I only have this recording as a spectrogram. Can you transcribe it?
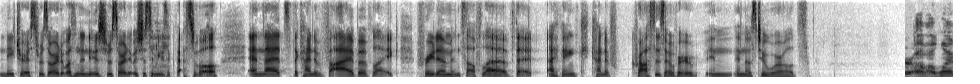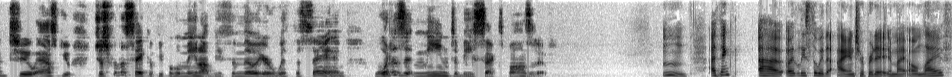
naturist resort. It wasn't a nudist resort. It was just a uh-huh. music festival. And that's the kind of vibe of like freedom and self-love that i think kind of crosses over in in those two worlds. Um, i wanted to ask you just for the sake of people who may not be familiar with the saying what does it mean to be sex positive? Mm, I think, uh, at least the way that I interpret it in my own life,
